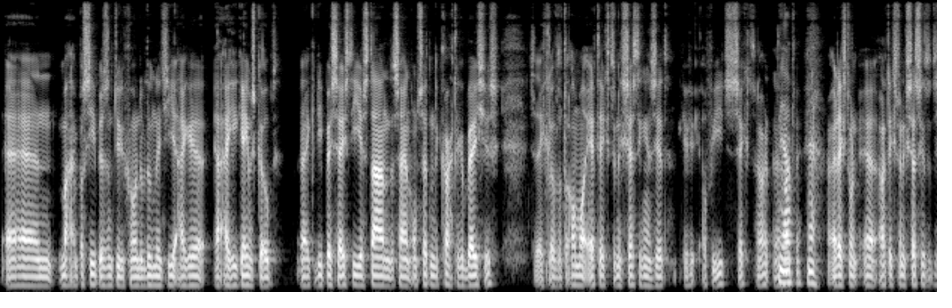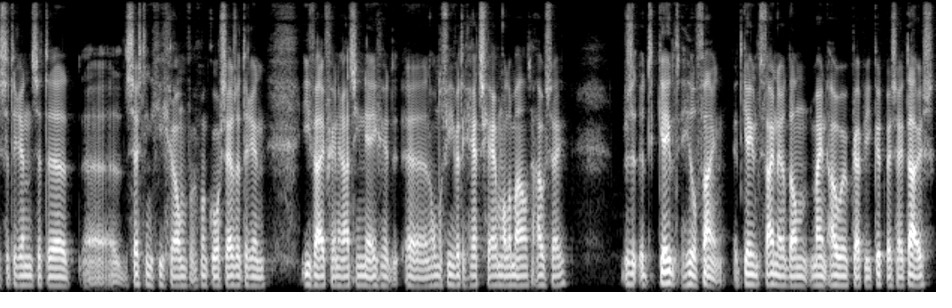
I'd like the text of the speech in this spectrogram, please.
En, maar in principe is het natuurlijk gewoon de bedoeling dat je je eigen, je eigen games koopt. Kijk, die PC's die hier staan, dat zijn ontzettend krachtige beestjes. Dus ik geloof dat er allemaal RTX 2060 in zit. Of je iets zegt, Hart- Ja. RTX, 20 eh, RTX 2060 dat zit erin, zit eh, eh, 16 gigram van Corsair zit erin, i5 generatie 9, eh, een 144 hertz scherm allemaal, AOC. Dus het, het gamet heel fijn. Het gamet fijner dan mijn oude crappy kut PC thuis.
